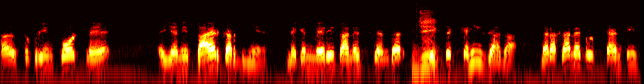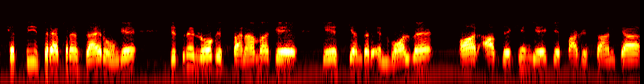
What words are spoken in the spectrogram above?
سپریم کورٹ نے یعنی دائر کر دیے ہیں۔ لیکن میری دانش کے اندر جی۔ اس سے کہیں زیادہ میرا خیال ہے کہ پینتیس چھتیس ریفرنس دائر ہوں گے جتنے لوگ اس پاناما کے کیس کے اندر انوالو ہیں۔ اور آپ دیکھیں گے کہ پاکستان کا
